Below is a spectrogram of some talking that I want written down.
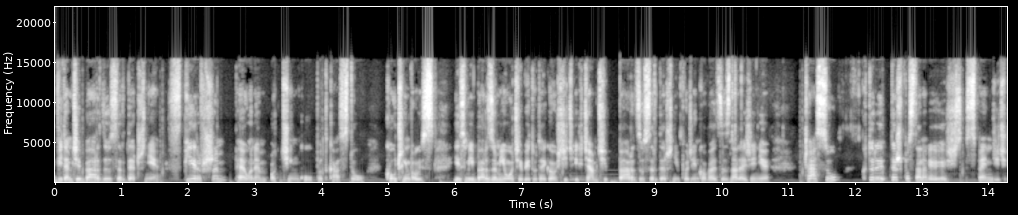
Witam Cię bardzo serdecznie w pierwszym pełnym odcinku podcastu Coaching Voice. Jest mi bardzo miło Ciebie tutaj gościć i chciałam Ci bardzo serdecznie podziękować za znalezienie czasu, który też postanowiłeś spędzić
